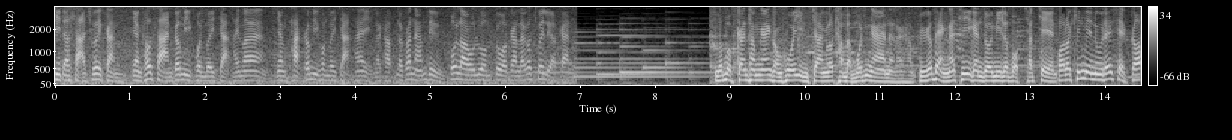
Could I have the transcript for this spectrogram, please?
จิตอาสาช่วยกัน อย่างข้าวสารก็มีคนบริจาคให้มาก อย่างผักก็มีคนบริจาคให้นะครับแล้วก็น้ำดื่มพวกเรารวมตัวกันแล้วก็ช่วยเหลือกัน ระบบการทำงานของครัวอิ่มจังเราทำแบบมดงานนะครับคือก็แบ่งหน้าที่กันโดยมีระบบชัดเจน พอเราคิดเมนูได้เสร็จก็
